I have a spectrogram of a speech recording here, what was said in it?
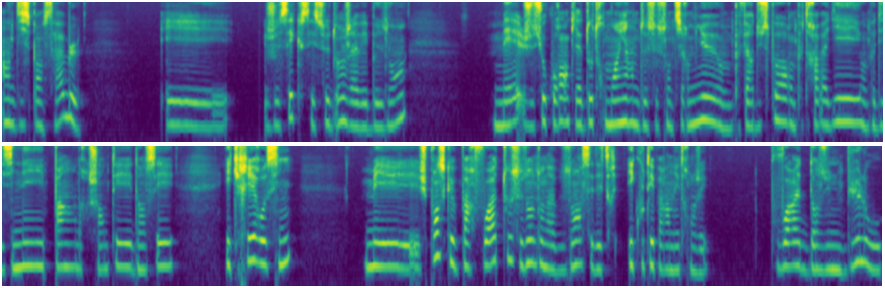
indispensable. Et je sais que c'est ce dont j'avais besoin. Mais je suis au courant qu'il y a d'autres moyens de se sentir mieux. On peut faire du sport, on peut travailler, on peut dessiner, peindre, chanter, danser, écrire aussi. Mais je pense que parfois, tout ce dont on a besoin, c'est d'être écouté par un étranger. Pouvoir être dans une bulle où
